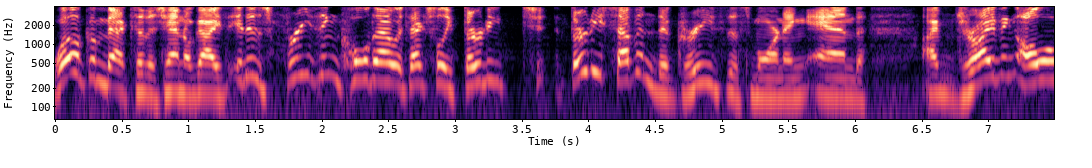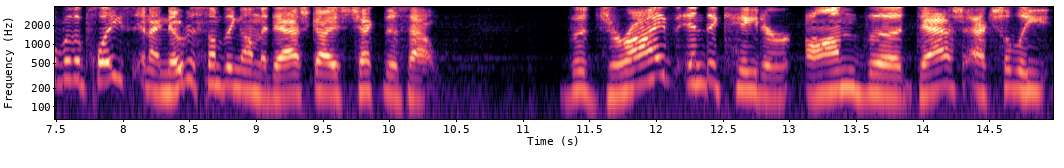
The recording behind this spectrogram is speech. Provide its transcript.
Welcome back to the channel, guys. It is freezing cold out. It's actually 30, 37 degrees this morning, and I'm driving all over the place, and I noticed something on the dash, guys. Check this out. The drive indicator on the dash actually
